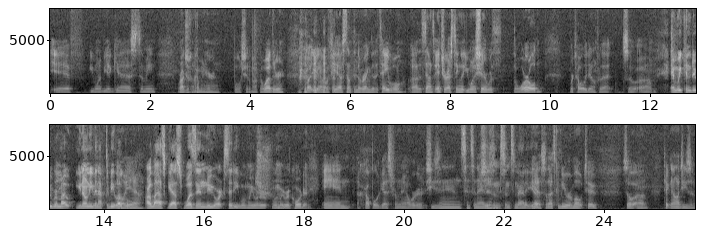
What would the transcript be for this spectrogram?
if you want to be a guest, I mean, we're not just going to come in here and bullshit about the weather, but, you know, if you have something to bring to the table uh, that sounds interesting that you want to share with the world, we're totally down for that. So, um, and we can do remote. You don't even have to be local. Oh, yeah. Our last guest was in New York City when we were when we recorded. and a couple of guests from now, we're she's in Cincinnati. She's in Cincinnati. Yep. Yeah, so that's gonna be remote too. So um, technology is a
